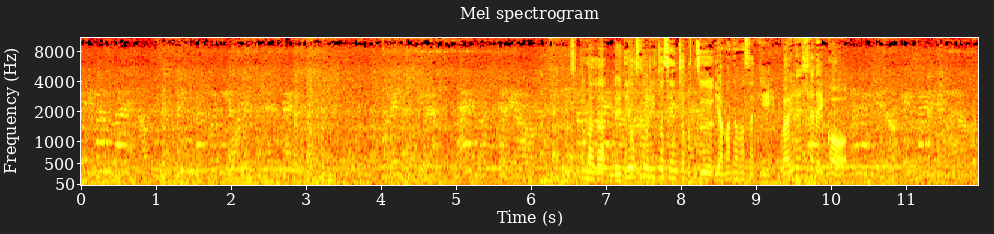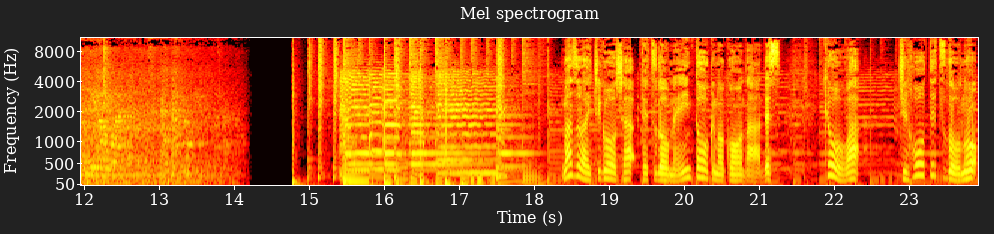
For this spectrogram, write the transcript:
一番前の包み箱にお入れください。お出口は前の車両。スプマがレディオストリート線直通山田正樹 Y 列車で行こう。まずは1号車鉄道メイントークのコーナーです。今日は地方鉄道の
